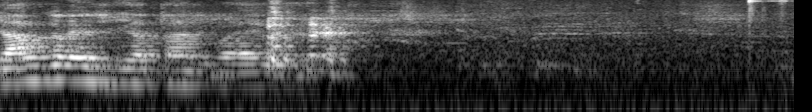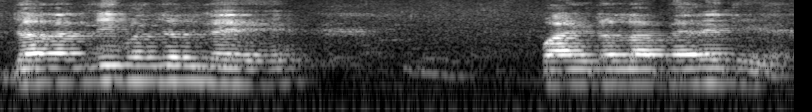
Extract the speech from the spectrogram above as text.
ਜਮ ਕਰੇ ਸੀ ਹੱਥਾਂ 'ਚ ਪਾਏ ਹੋਏ। ਜਦ ਅਗਲੀ ਮੰਜ਼ਲ ਗਏ ਪਾਈ ਡੱਲਾ ਪਹਿਰੇ ਤੇ ਹੈ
